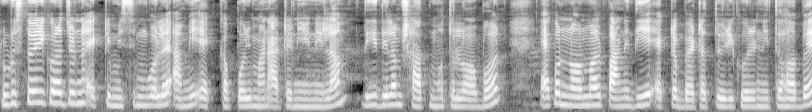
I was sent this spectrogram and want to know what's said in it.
লুডুস তৈরি করার জন্য একটি মিসিম বলে আমি এক কাপ পরিমাণ আটা নিয়ে নিলাম, দিয়ে দিলাম স্বাদ মতো লবণ। এখন নর্মাল পানি দিয়ে একটা ব্যাটার তৈরি করে নিতে হবে।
